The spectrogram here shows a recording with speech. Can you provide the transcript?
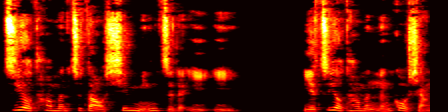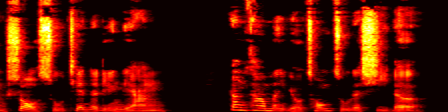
只有他们知道新名字的意义，也只有他们能够享受属天的灵粮，让他们有充足的喜乐。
